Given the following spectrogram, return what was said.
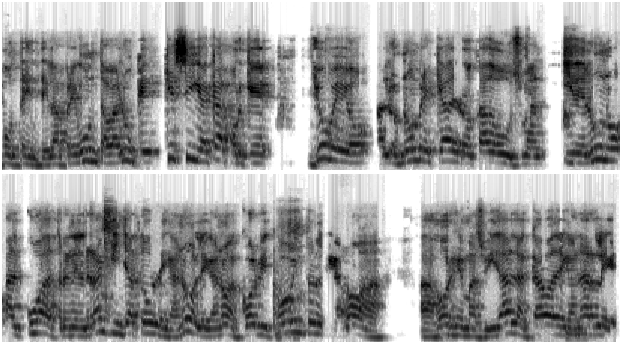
potente. La pregunta, Balú, ¿qué, ¿qué, sigue acá? Porque yo veo a los nombres que ha derrotado Usman y del 1 al 4 en el ranking ya todo le ganó. Le ganó a Colby Covington, le ganó a, a Jorge Masvidal, acaba de ganarle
